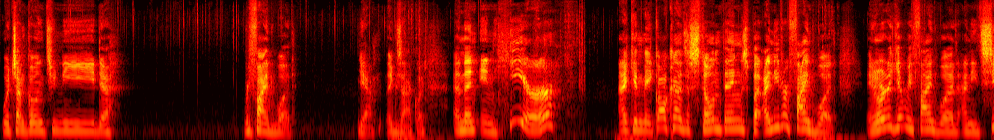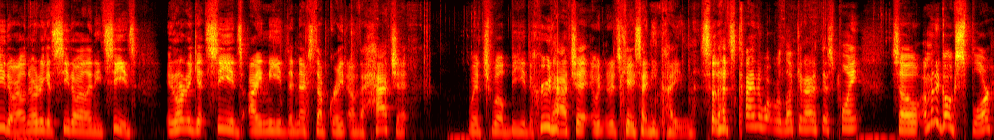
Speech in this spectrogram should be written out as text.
which I'm going to need... Refined wood. Yeah, exactly. And then in here, I can make all kinds of stone things, but I need refined wood. In order to get refined wood, I need seed oil. In order to get seed oil, I need seeds. In order to get seeds, I need the next upgrade of the hatchet, which will be the crude hatchet, in which case I need chitin. So that's kind of what we're looking at at this point. So I'm going to go explore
